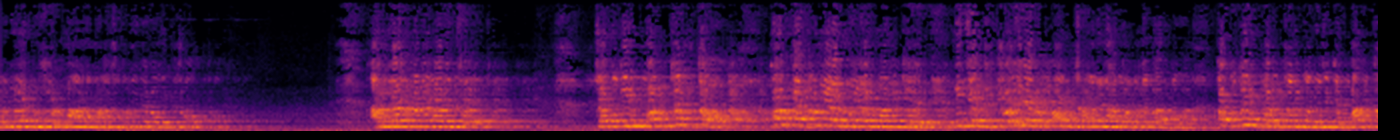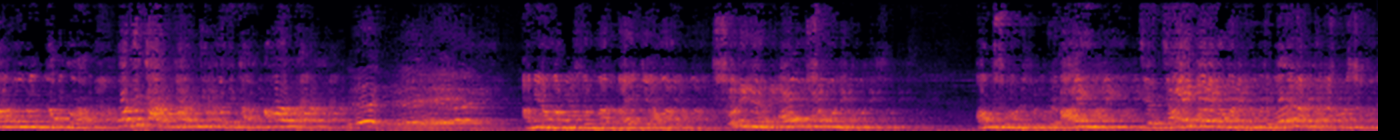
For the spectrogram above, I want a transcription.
দুনিয়ার মুসলমান আমার শরীরের অংশ আল্লাহ নবী বলেছে যতদিন পর্যন্ত গোটা দুনিয়ার মুসলমানকে নিজের শরীরের অংশ মনে না করতে পারব ততদিন পর্যন্ত নিজেকে পাক্কা মুমিন দাবি করার অধিকার নৈতিক অধিকার আমার নাই আমি আমার মুসলমান ভাইকে আমার শরীরের অংশ মনে করি অংশ মনে করি ভাই যে যাই করে আমার বিরুদ্ধে বলে রাখতে সমস্যা নেই।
